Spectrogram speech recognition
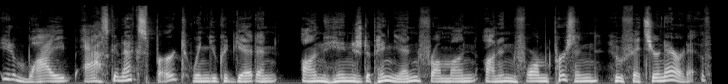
You know, why ask an expert when you could get an unhinged opinion from an uninformed person who fits your narrative.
